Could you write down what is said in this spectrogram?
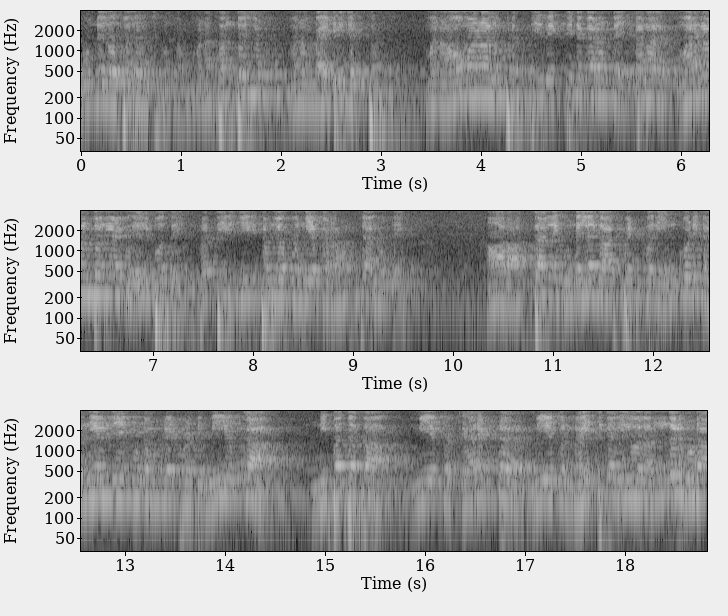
గుండె లోపలనే ఉంచుకుంటాం. మన సంతోషం మనం బయటికి చెప్తాం. మన అవమానాలు ప్రతి వ్యక్తి దగ్గర ఉంటాయి. తన మరణంతోనే అవి వెళ్ళిపోతాయి. ప్రతి జీవితంలో కొన్ని యొక్క రహస్యాలు ఉంటాయి. ఆ రాష్ట్రాన్ని గుండెల్లో దాచిపెట్టుకొని ఇంకోటికి అన్యాయం చేయకుండా ఉండేటువంటి మీ యొక్క నిబద్ధత మీ యొక్క క్యారెక్టర్ మీ యొక్క నైతిక విలువలు అందరూ కూడా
